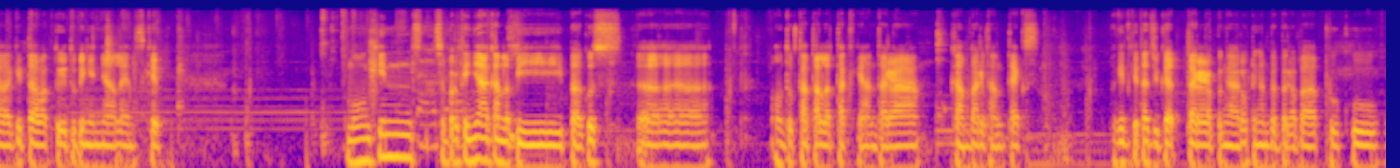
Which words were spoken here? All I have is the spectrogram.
eh, kita waktu itu pengennya landscape. Mungkin sepertinya akan lebih bagus eh, untuk tata letak ya antara gambar dan teks. Mungkin kita juga terpengaruh dengan beberapa buku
